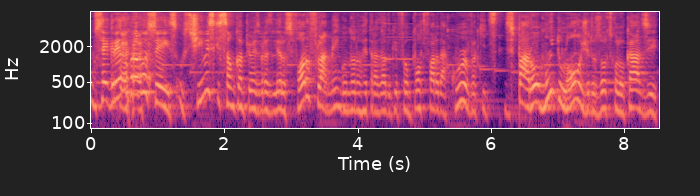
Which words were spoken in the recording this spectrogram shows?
um segredo pra vocês. Os times que são campeões brasileiros, fora o Flamengo no ano retrasado, que foi um ponto fora da curva, que dis- disparou muito longe dos outros colocados e,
